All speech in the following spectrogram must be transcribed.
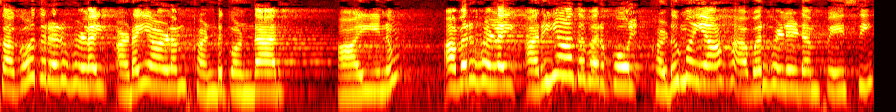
சகோதரர்களை அடையாளம் கண்டு கொண்டார் ஆயினும் அவர்களை அறியாதவர் போல் கடுமையாக அவர்களிடம் பேசி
